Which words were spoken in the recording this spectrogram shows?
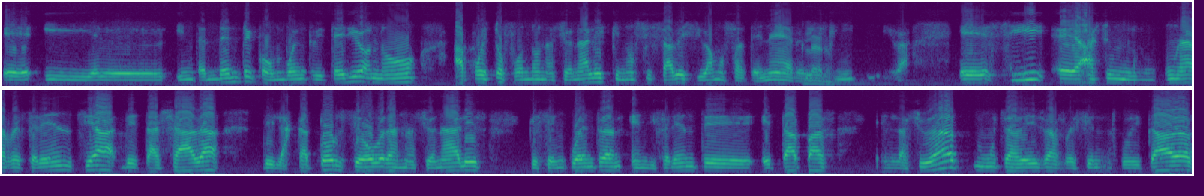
eh, y el intendente con buen criterio no ha puesto fondos nacionales que no se sabe si vamos a tener en definitiva. Eh, sí eh, hace una referencia detallada de las 14 obras nacionales que se encuentran en diferentes etapas en la ciudad, muchas de ellas recién adjudicadas,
